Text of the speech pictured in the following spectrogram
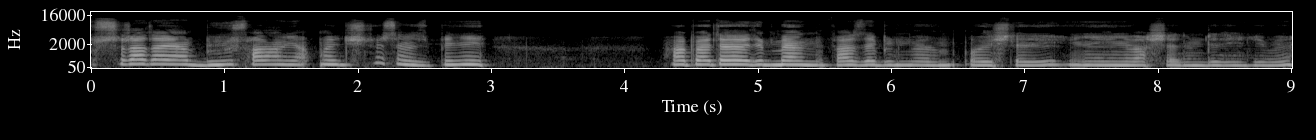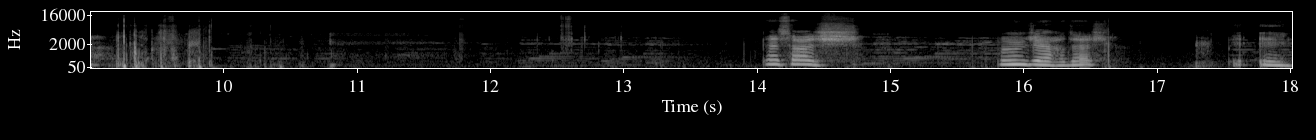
Bu sırada yani büyü falan yapmayı düşünüyorsanız beni haberdar edin. Ben fazla bilmiyorum o işleri. Yine yeni başladım dediğim gibi. Ben savaş buluncaya bekleyin.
